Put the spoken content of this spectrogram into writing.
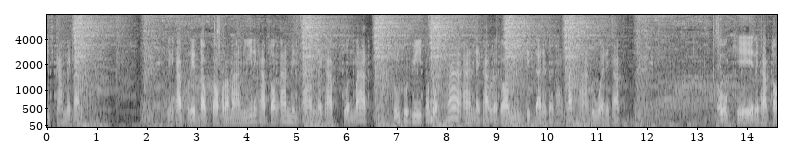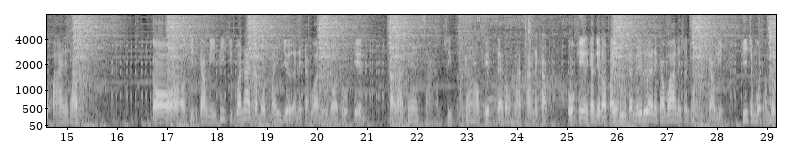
กิจกรรมนะครับ นี่นะครับเรดดอปก็ประมาณนี้นะครับ2อัน 1 อันนะครับ ส่วนมากสูงสุดมีทั้งหมด 5 อันนะครับ แล้วก็มีสิทธิ์ได้ในส่วนของท่าทางด้วยนะครับ โอเคนะครับต่อไปนะครับ ก็กิจกรรมนี้พี่คิดว่าน่าจะหมดไม่เยอะนะครับเพราะว่า 100 โทเค็นครั้งละแค่ 39 เพชรได้ต้อง 5 ครั้งนะครับโอเคนะครับเดี๋ยวเราไปดูกันเรื่อยๆนะครับว่าในส่วนของกิจกรรมนี้ พี่จะหมดทั้งหมด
